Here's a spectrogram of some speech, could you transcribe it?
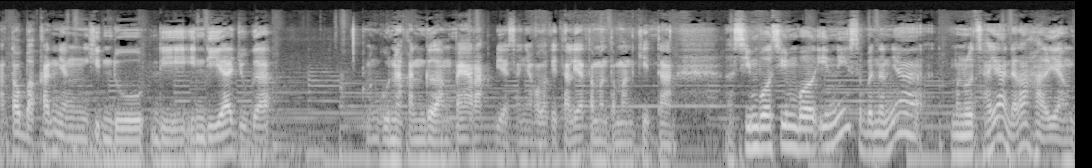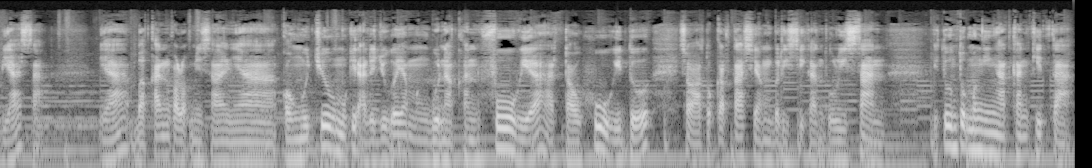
Atau bahkan yang Hindu di India juga menggunakan gelang perak biasanya kalau kita lihat teman-teman kita. Nah, simbol-simbol ini sebenarnya menurut saya adalah hal yang biasa ya bahkan kalau misalnya Konghucu mungkin ada juga yang menggunakan fu ya atau hu itu suatu kertas yang berisikan tulisan. Itu untuk mengingatkan kita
